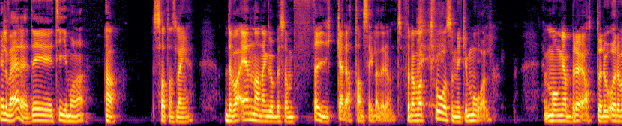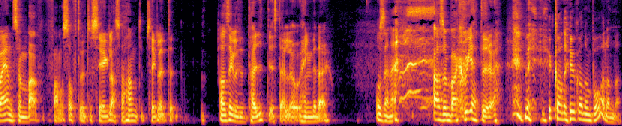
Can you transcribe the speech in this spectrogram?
Eller vad är det? Det är tio månader. Ja, satans länge. Det var en annan gubbe som fejkade att han seglade runt. För de var två som gick i mål. Många bröt och det, och det var en som bara, fan vad soft att ut och segla. Så han typ seglade till, han seglade till Tahiti istället och hängde där. Och sen... Alltså bara sket i det. Men hur, kom, hur kom de på dem då?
